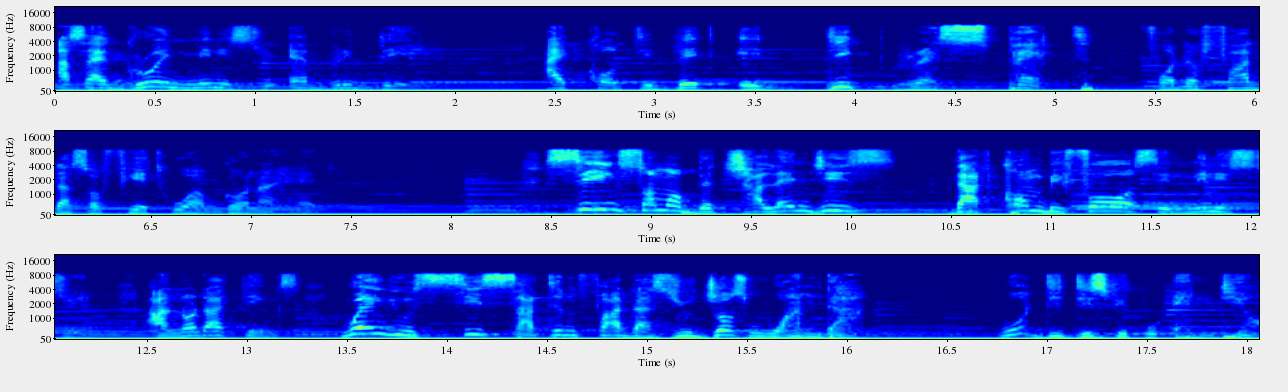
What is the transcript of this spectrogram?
As I grow in ministry every day, I cultivate a deep respect for the fathers of faith who have gone ahead. Seeing some of the challenges that come before us in ministry and other things, when you see certain fathers, you just wonder, what did these people endure?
